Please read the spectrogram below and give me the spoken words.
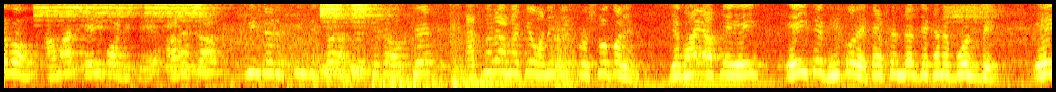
এবং আমার এই বডিতে আরেকটা ইন্টারেস্টিং বিষয় আছে, সেটা হচ্ছে আপনারা আমাকে অনেকে প্রশ্ন করেন যে, ভাই, আপনি এই এই যে ভিতরে প্যাসেঞ্জার যেখানে বসবে, এই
